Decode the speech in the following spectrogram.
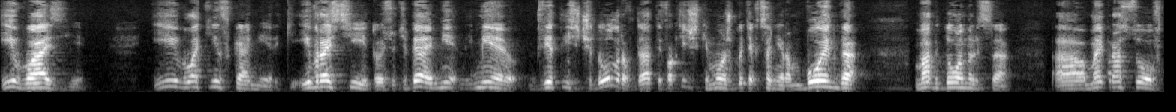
и в Азии, и в Латинской Америке, и в России. То есть у тебя, имея 2000 долларов, да, ты фактически можешь быть акционером Боинга, Макдональдса, Microsoft,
